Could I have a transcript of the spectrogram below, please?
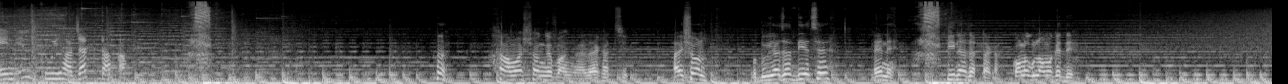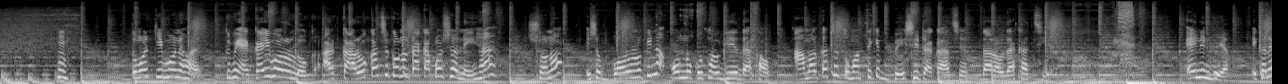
এই নিন দুই হাজার টাকা। আমার সঙ্গে পাঙ্গা দেখাচ্ছি। ভাই শোন ও দুই হাজার দিয়েছে এনে তিন হাজার টাকা কলাগুলো আমাকে দে। তোমার কি মনে হয়? তুমি একাই বড় লোক আর কারও কাছে কোনো টাকা পয়সা নেই হ্যাঁ? শোনো এসব বড় লোকই না অন্য কোথাও গিয়ে দেখাও। আমার কাছে তোমার থেকে বেশি টাকা আছে। দাঁড়াও দেখাচ্ছি। এই নিন ভাইয়া এখানে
